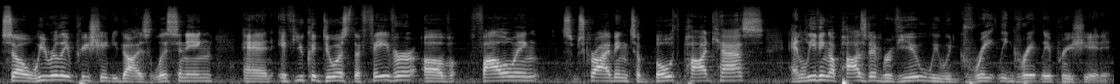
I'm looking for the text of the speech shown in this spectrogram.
So we really appreciate you guys listening. And if you could do us the favor of following, subscribing to both podcasts, and leaving a positive review, we would greatly, greatly appreciate it.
